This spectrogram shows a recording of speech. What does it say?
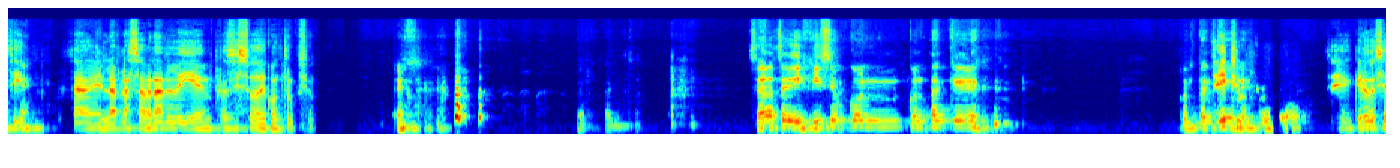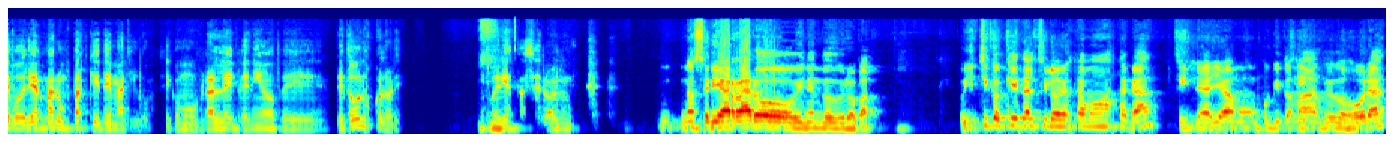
Sí, o sea, en la Plaza Bradley en proceso de construcción. Perfecto. Se van a hacer edificios con, con tanques. de hecho, creo que se podría armar un parque temático, así como Bradley venidos de, de todos los colores. Podría estar cero. No sería raro viniendo de Europa. Oye, chicos, ¿qué tal si lo dejamos hasta acá? Sí. Ya llevamos un poquito más de dos horas.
